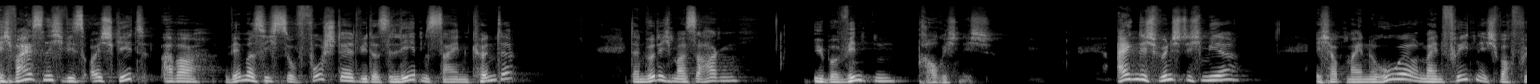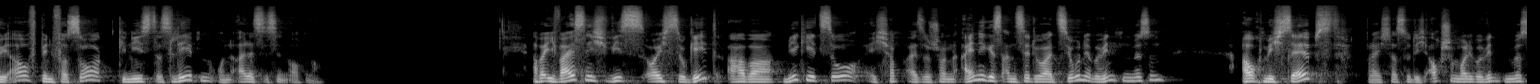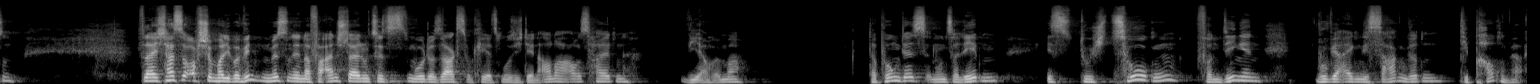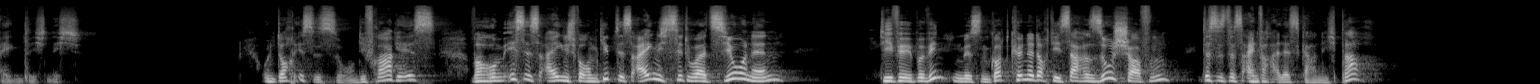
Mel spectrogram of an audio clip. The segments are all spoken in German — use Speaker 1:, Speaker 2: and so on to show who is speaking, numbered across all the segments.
Speaker 1: Ich weiß nicht, wie es euch geht, aber wenn man sich so vorstellt, wie das Leben sein könnte, dann würde ich mal sagen, überwinden brauche ich nicht. Eigentlich wünschte ich mir, ich habe meine Ruhe und meinen Frieden, ich wach früh auf, bin versorgt, genieße das Leben und alles ist in Ordnung. Aber ich weiß nicht, wie es euch so geht, aber mir geht's so, ich habe also schon einiges an Situationen überwinden müssen, auch mich selbst, vielleicht hast du dich auch schon mal überwinden müssen, vielleicht hast du auch schon mal überwinden müssen, in einer Veranstaltung zu sitzen, wo du sagst, okay, jetzt muss ich den auch noch aushalten, wie auch immer. Der Punkt ist, in unser Leben ist durchzogen von Dingen, wo wir eigentlich sagen würden, die brauchen wir eigentlich nicht. Und doch ist es so. Und die Frage ist, warum ist es eigentlich, warum gibt es eigentlich Situationen, die wir überwinden müssen? Gott könne doch die Sache so schaffen, dass es das einfach alles gar nicht braucht.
